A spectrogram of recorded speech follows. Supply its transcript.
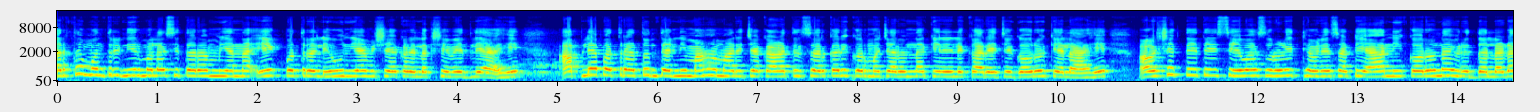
अर्थमंत्री निर्मला सीताराम यांना एक पत्र लिहून या विषयाकडे लक्ष वेधले आहे. आपल्या पत्रातून त्यांनी महामारीच्या काळातील सरकारी कर्मचाऱ्यांना केलेले कार्याचे गौरव केला आहे. आवश्यक ते सेवा सुरळीत ठेवण्यासाठी आणि करोनाविरुद्ध लढा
